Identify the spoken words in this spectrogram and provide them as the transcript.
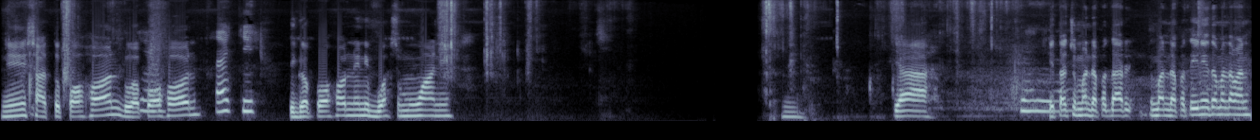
Ini satu pohon, dua pohon, Lagi. tiga pohon ini buah semua nih. Hmm. Ya, kita cuma dapat dari cuma dapat ini teman-teman.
